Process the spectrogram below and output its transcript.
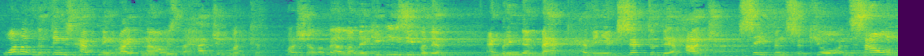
One of the things happening right now is the Hajj in Mecca. MashaAllah. May Allah make it easy for them and bring them back, having accepted their Hajj safe and secure and sound.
